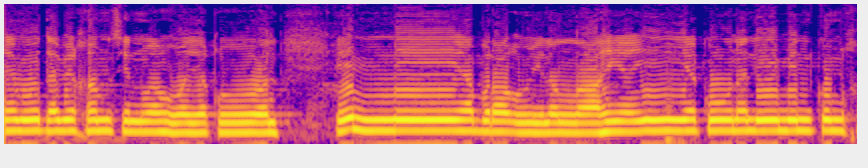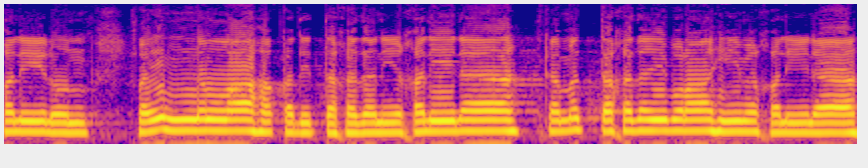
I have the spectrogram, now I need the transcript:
يموت بخمس وهو يقول إني أبرأ إلى الله أن يكون لي منكم خليل فإن الله قد اتخذني خليلا كما اتخذ إبراهيم خليلا.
